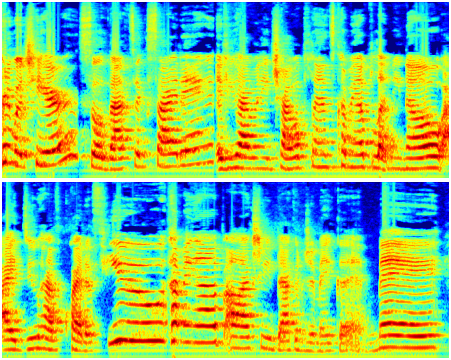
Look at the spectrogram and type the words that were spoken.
pretty much here so that's exciting if you have any travel plans coming up let me know i do have quite a few coming up i'll actually be back in jamaica in may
